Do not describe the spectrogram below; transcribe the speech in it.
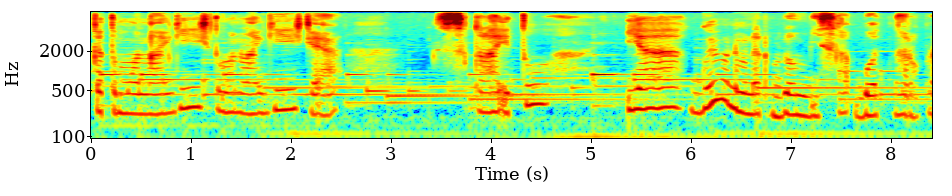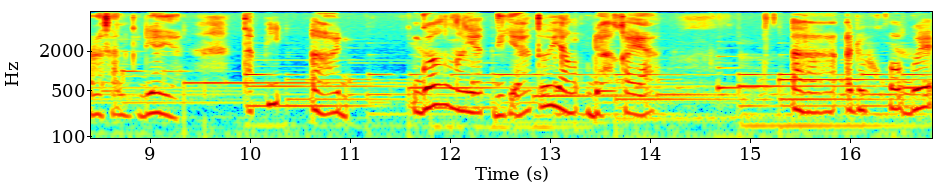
ketemuan lagi ketemuan lagi kayak setelah itu ya gue bener-bener belum bisa buat naruh perasaan ke dia ya. Tapi uh, gue ngelihat dia tuh yang udah kayak uh, aduh kok gue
